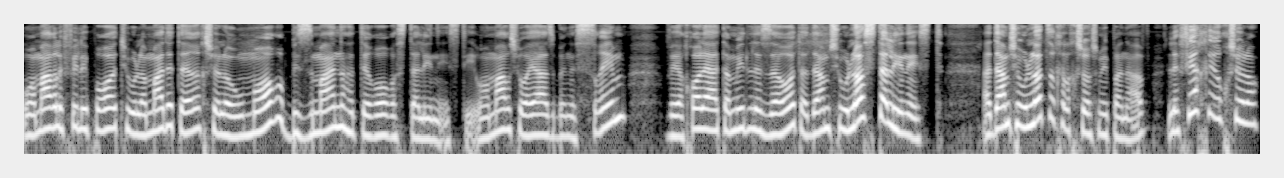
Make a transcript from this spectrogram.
הוא אמר לפיליפ רוט שהוא למד את הערך של ההומור בזמן הטרור הסטליניסטי. הוא אמר שהוא היה אז בן 20, ויכול היה תמיד לזהות אדם שהוא לא סטליניסט, אדם שהוא לא צריך לחשוש מפניו, לפי החיוך שלו.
